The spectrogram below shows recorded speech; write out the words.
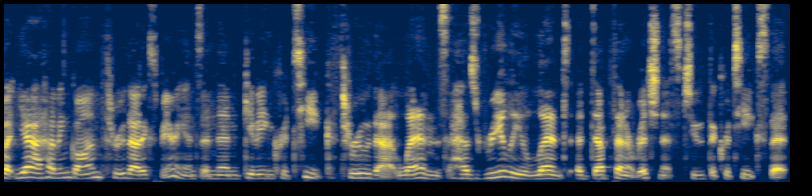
but yeah, having gone through that experience and then giving critique through that lens has really lent a depth and a richness to the critiques that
